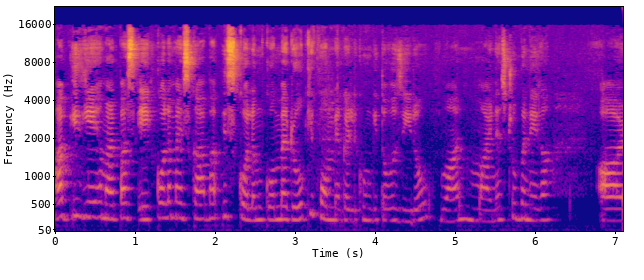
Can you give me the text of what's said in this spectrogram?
अब ये हमारे पास एक कॉलम है, इसका अब इस कॉलम को मैं रो की फॉर्म में अगर लिखूँगी तो वो ज़ीरो वन माइनस टू बनेगा। और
